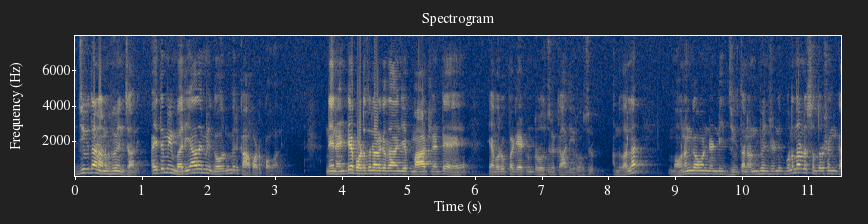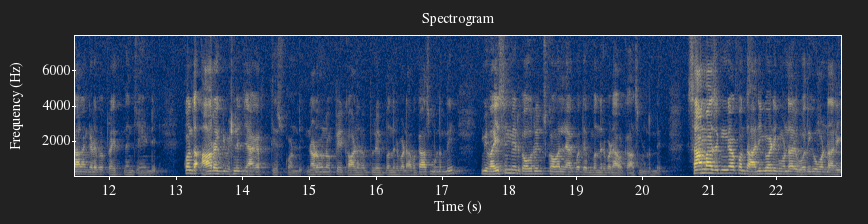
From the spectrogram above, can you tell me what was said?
జీవితాన్ని అనుభవించాలి. అయితే మీ మర్యాద మీ గౌరవం మీరు కాపాడుకోవాలి. నేనంటే పడుతున్నారు కదా అని చెప్పి మాటలంటే ఎవరు పడేటువంటి రోజులు కాదు ఈ రోజులు. అందువల్ల మౌనంగా ఉండండి జీవితాన్ని అనుభవించండి. ఉన్నదాంట్లో సంతోషంగా కాలం గడిపే ప్రయత్నం చేయండి. కొంత ఆరోగ్య విషయంలో జాగ్రత్త తీసుకోండి. నడుము నొప్పి కాళ్ళు నొప్పులు ఇబ్బందులు పడే అవకాశం ఉంటుంది. మీ వయసుని మీరు గౌరవించుకోవాలి లేకపోతే ఇబ్బందులు పడే అవకాశం ఉంటుంది. సామాజికంగా కొంత అడిగి ఉండాలి ఒదిగి ఉండాలి.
